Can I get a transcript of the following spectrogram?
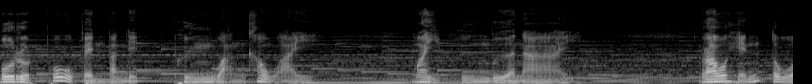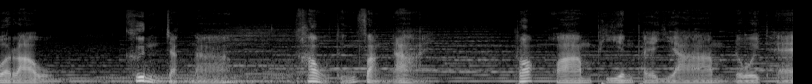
บุรุษผู้เป็นบัณฑิต พึงหวังเข้าไว้ ไม่พึงเบื่อนาย เราเห็นตัวเราขึ้นจากน้ำเข้าถึงฝั่งได้ เพราะความเพียรพยายามโดยแท้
